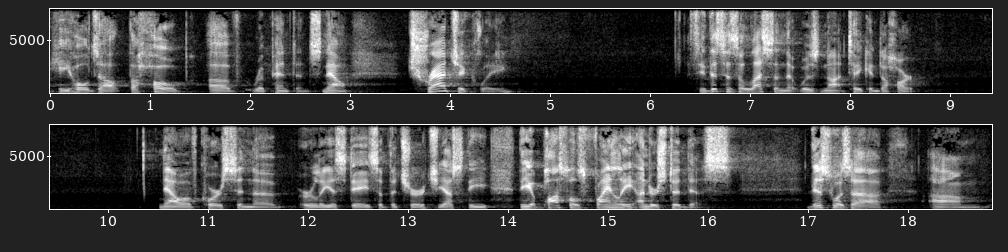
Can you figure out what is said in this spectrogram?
he holds out the hope of repentance. Now, tragically, see, this is a lesson that was not taken to heart. Now, of course, in the earliest days of the church, yes, the, the apostles finally understood this. This was a, um,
